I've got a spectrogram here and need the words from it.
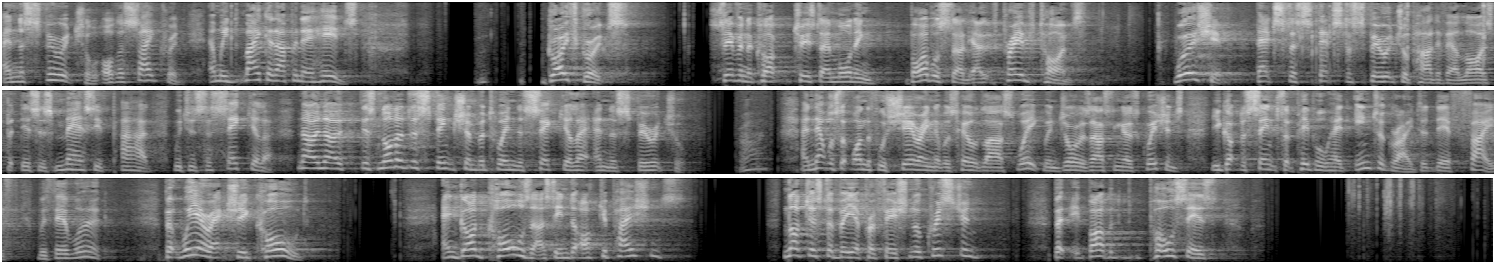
and the spiritual or the sacred, and we make it up in our heads. Growth groups, seven o'clock Tuesday morning Bible study, uh, prayer times, worship, that's the, that's the spiritual part of our lives, but there's this massive part which is the secular. No, no, there's not a distinction between the secular and the spiritual, right? And that was the wonderful sharing that was held last week when Joy was asking those questions. You got the sense that people had integrated their faith with their work. But we are actually called. And God calls us into occupations. Not just to be a professional Christian, but Paul says,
